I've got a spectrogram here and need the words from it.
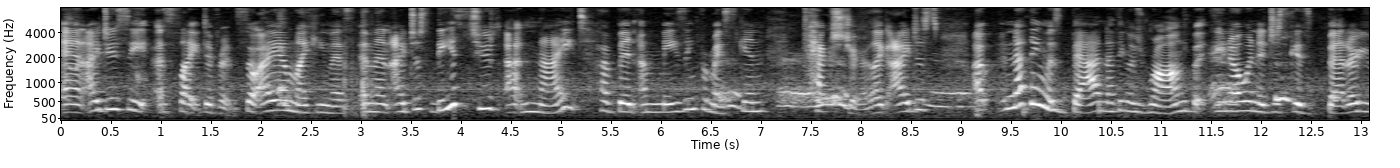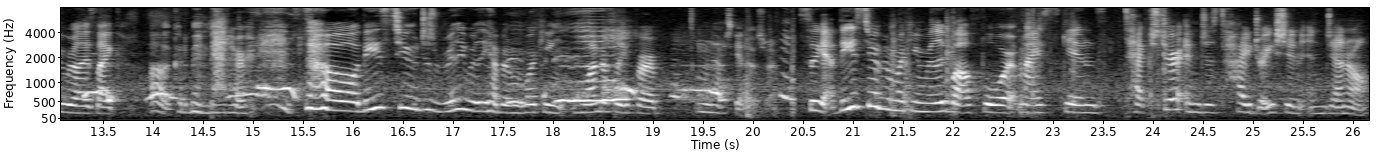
and I do see a slight difference. So I am liking this and then I just, these two at night have been amazing for my skin texture. Like I just, I, nothing was bad, nothing was wrong but you know when it just gets better you realize like oh, it could have been better. So these two just really, really have been working wonderfully for, I'm gonna have to get those. So yeah, these two have been working really well for my skin's texture and just hydration in general.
